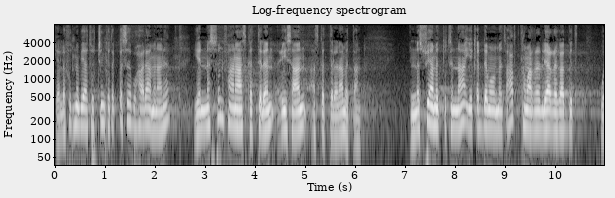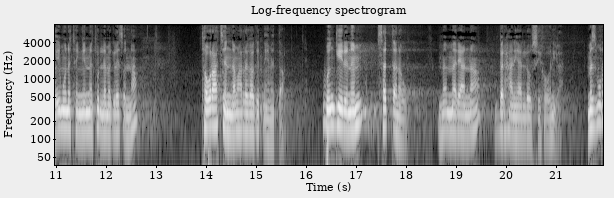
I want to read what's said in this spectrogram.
ያለፉት ነቢያቶችን ከጠቀሰ በኋላ ምን አለ የእነሱን ፋና አስከትለን ዒሳን አስከትለን አመጣን እነሱ ያመጡትና የቀደመውን መጽሐፍት ከማረ ሊያረጋግጥ ወይም እውነተኝነቱን ለመግለጽና ተውራትን ለማረጋገጥ ነው የመጣ ወንጌልንም ሰጠነው መመሪያና ብርሃን ያለው ሲሆን ይላል። መዝሙረ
